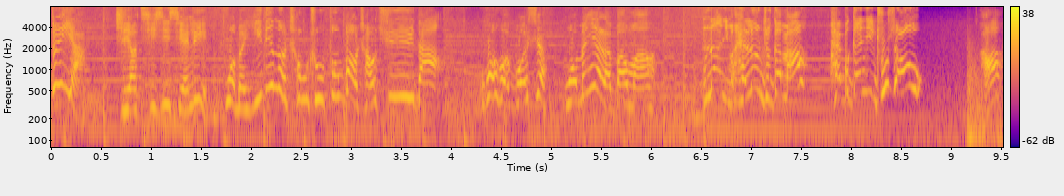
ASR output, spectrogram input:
对呀，只要齐心协力，我们一定能冲出风暴潮区域的。坏坏博士，我们也来帮忙。那你们还愣着干嘛？还不赶紧出手！好，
